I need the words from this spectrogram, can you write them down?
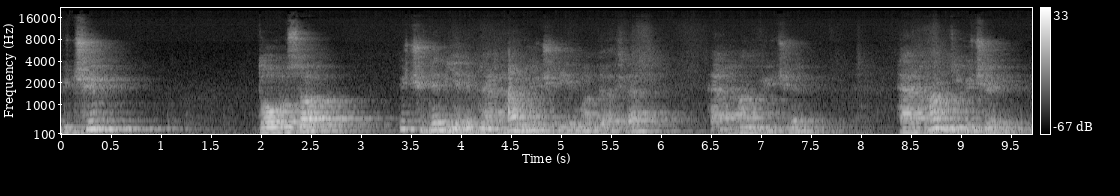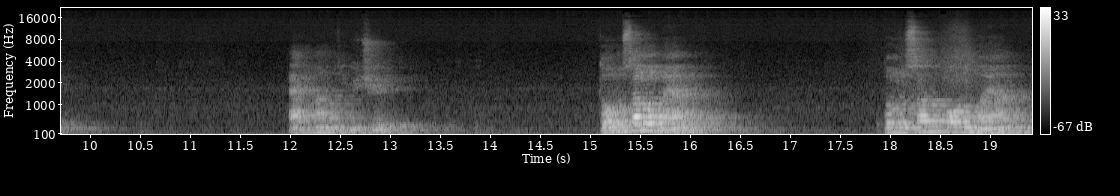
üçü doğrusal üçü demeyelim, herhangi üçü diyelim arkadaşlar. Herhangi üçü herhangi üçü herhangi üçü doğrusal olmayan doğrusal olmayan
